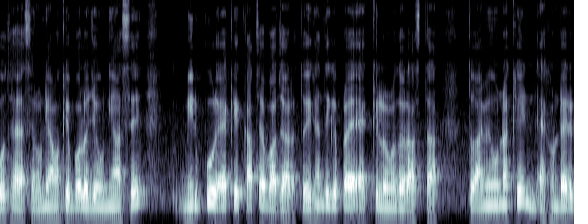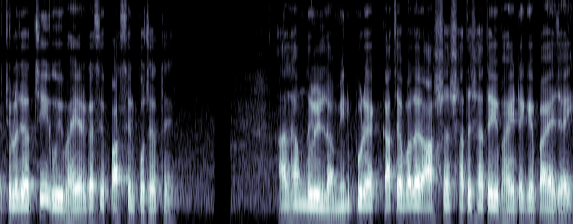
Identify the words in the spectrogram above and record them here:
কোথায় আছেন? উনি আমাকে বলে যে, উনি আছে মিরপুর একে কাঁচা বাজার, তো এখান থেকে প্রায় এক কিলোর মতো রাস্তা। তো আমি ওনাকে এখন ডাইরেক্ট চলে যাচ্ছি ওই ভাইয়ের কাছে পার্সেল পৌঁছাতে। আলহামদুলিল্লাহ, মিরপুর এক কাঁচা বাজার আসার সাথে সাথে ওই ভাইটাকে পাওয়া যায়।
